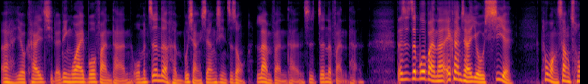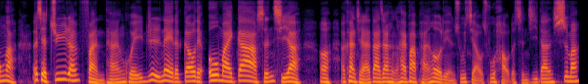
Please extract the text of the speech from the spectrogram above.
哎，又开启了另外一波反弹，我们真的很不想相信这种烂反弹是真的反弹，但是这波反弹哎，看起来有戏哎。它往上冲啊，而且居然反弹回日内的高点，Oh my god，神奇啊！啊，啊看起来大家很害怕盘后脸书缴出好的成绩单是吗？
